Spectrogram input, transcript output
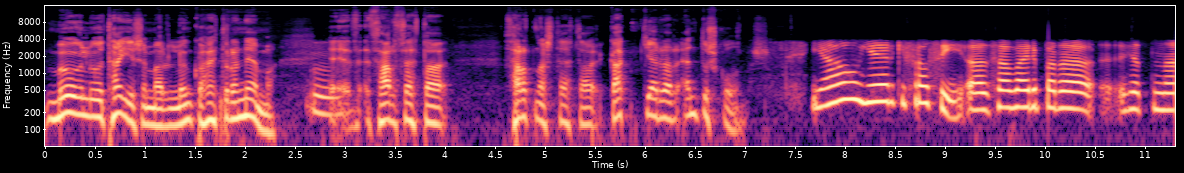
mögulegu tægi sem er löngu hættur að nema mm. Eh, þarf þetta þarnast þetta gaggerar endurskoðunar Já, ég er ekki frá því að það væri bara hérna,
